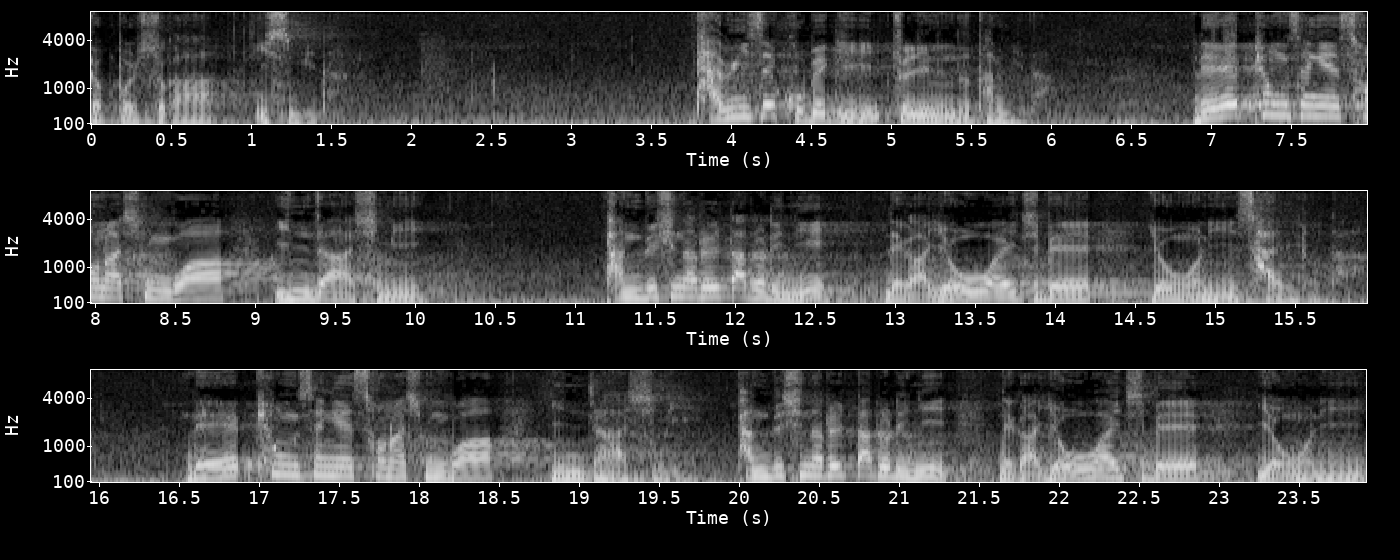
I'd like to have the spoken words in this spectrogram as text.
엿볼 수가 있습니다. 다윗의 고백이 들리는 듯합니다. 내 평생의 선하심과 인자하심이 반드시 나를 따르리니 내가 여호와의 집에 영원히 살리로다. 내 평생의 선하심과 인자하심이 반드시 나를 따르리니 내가 여호와의 집에 영원히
